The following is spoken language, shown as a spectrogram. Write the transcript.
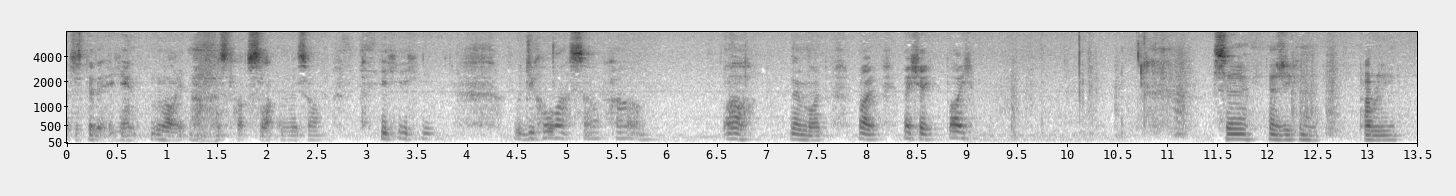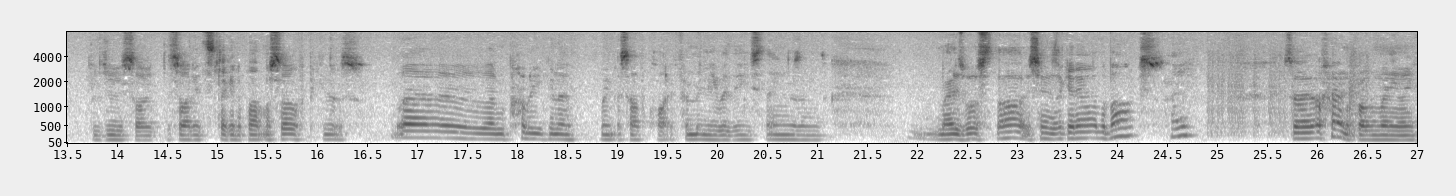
I just did it again. Right, I'm going to start slapping myself. Would you call that self-harm? Oh, never mind. Right, okay, bye. So, as you can probably deduce, I decided to take it apart myself because, well, I'm probably going to make myself quite familiar with these things and may as well start as soon as I get out of the box, hey? So, I found the problem anyway.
